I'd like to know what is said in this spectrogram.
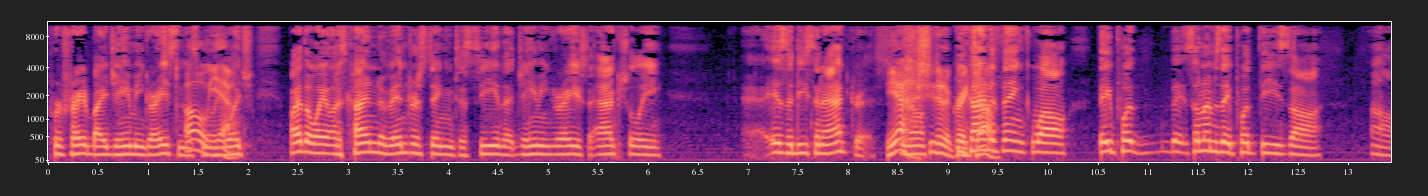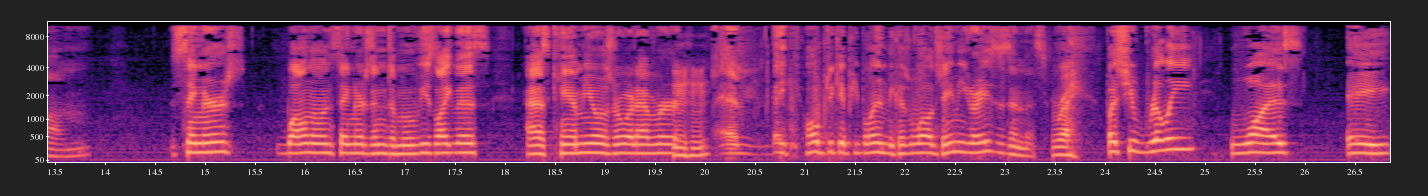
portrayed by Jamie Grace in this Oh, movie. yeah. Which, by the way, it was kind of interesting to see that Jamie Grace actually is a decent actress. Yeah, she did a great you kind job. of think, well, they put they, sometimes they put these uh, um, singers, well-known singers, into movies like this as cameos or whatever, Mhm. and they hope to get people in because well, Jamie Grace is in this, Right. but she really was a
